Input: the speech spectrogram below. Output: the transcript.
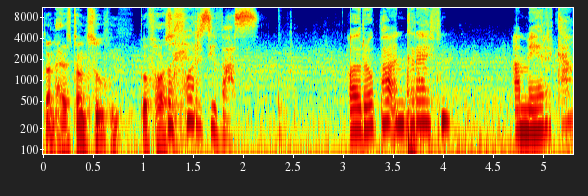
Dann helft uns suchen, bevor sie... Bevor sie was? Europa angreifen? Amerika?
